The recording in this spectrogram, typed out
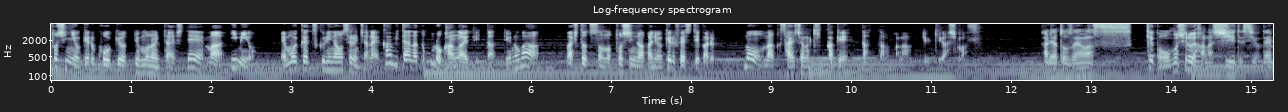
都市における公共っていうものに対して、まあ意味をもう一回作り直せるんじゃないかみたいなところを考えていったっていうのが、まあ一つその都市の中におけるフェスティバルのなんか最初のきっかけだったのかなっていう気がします。ありがとうございます。結構面白い話ですよね。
